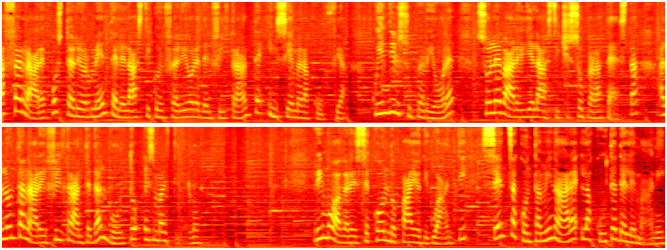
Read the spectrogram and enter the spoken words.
Afferrare posteriormente l'elastico inferiore del filtrante insieme alla cuffia, quindi il superiore, sollevare gli elastici sopra la testa, allontanare il filtrante dal volto e smaltirlo. Rimuovere il secondo paio di guanti senza contaminare la cute delle mani.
